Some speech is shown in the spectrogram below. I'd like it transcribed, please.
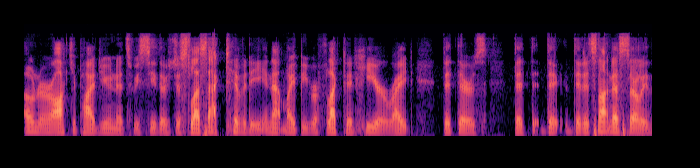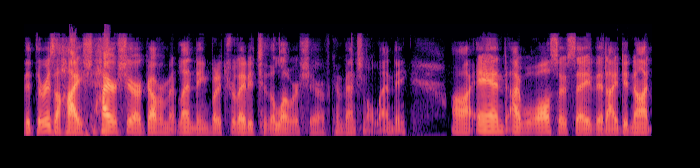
owner occupied units, we see there's just less activity, and that might be reflected here, right? That there's that, that, that it's not necessarily that there is a high higher share of government lending, but it's related to the lower share of conventional lending. Uh, and I will also say that I did not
